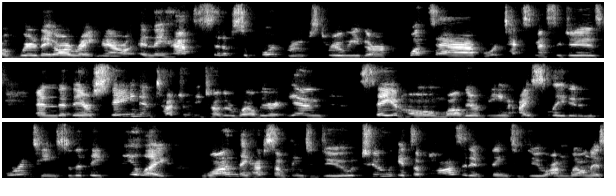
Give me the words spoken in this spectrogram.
of where they are right now. And they have to set up support groups through either WhatsApp or text messages, and that they are staying in touch with each other while they're in stay at home, while they're being isolated and quarantined, so that they feel like one, they have something to do. Two, it's a positive thing to do on wellness.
